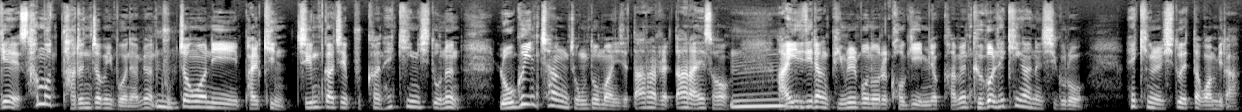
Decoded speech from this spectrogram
이게 사뭇 다른 점이 뭐냐면 음. 국정원이 밝힌 지금까지의 북한 해킹 시도는 로그인 창 정도만 이제 따라를 따라해서 음. 아이디랑 비밀번호를 거기 입력하면 그걸 해킹하는 식으로 해킹을 시도했다고 합니다.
